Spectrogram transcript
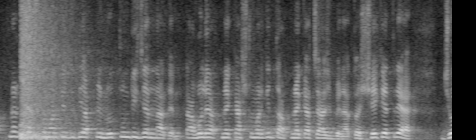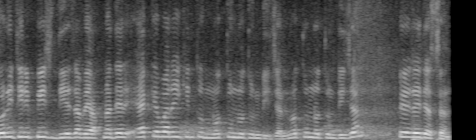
আপনার কাস্টমারকে যদি আপনি নতুন ডিজাইন না দেন, তাহলে আপনার কাস্টমার কিন্তু আপনার কাছে আসবে না। তো সেক্ষেত্রে জনি থ্রি পিস দিয়ে যাবে আপনাদের একেবারেই কিন্তু নতুন নতুন ডিজাইন নতুন নতুন ডিজাইন পেয়ে যাইতেছেন।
